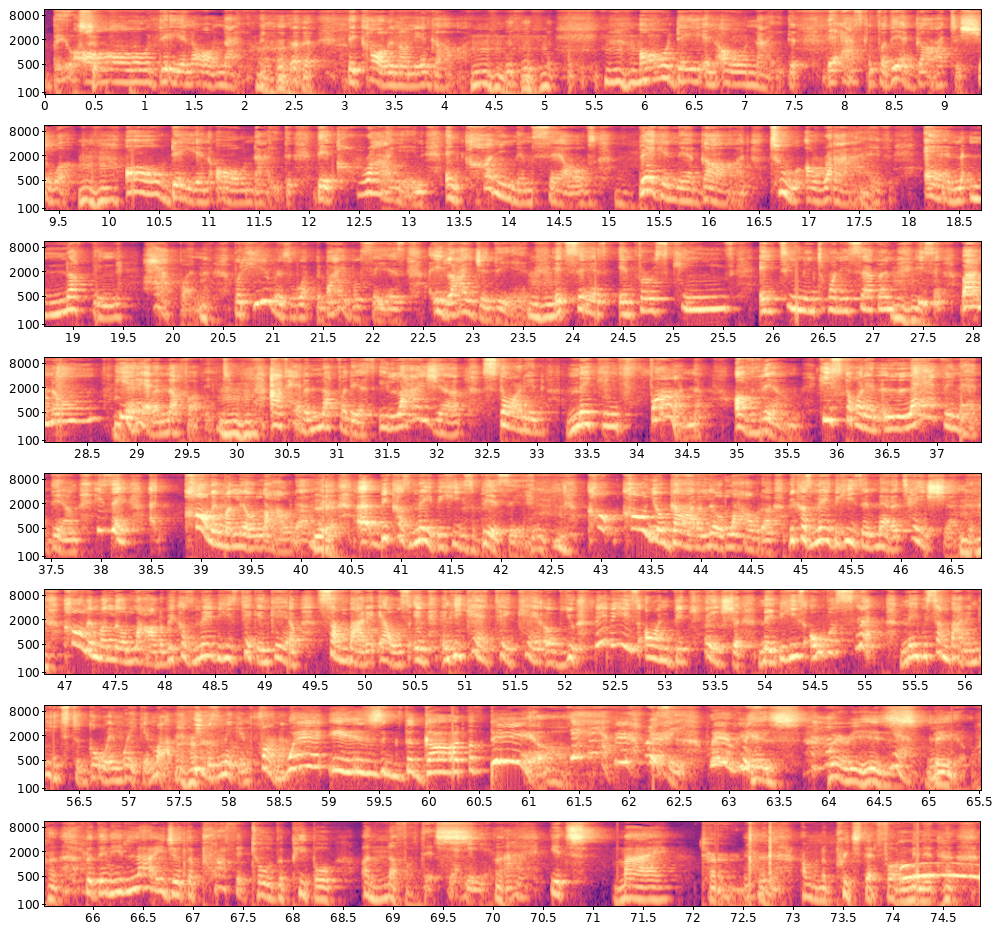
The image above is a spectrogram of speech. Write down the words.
Baal All day and all night. they calling on their God. Mm-hmm. Mm-hmm. all day and all night. They're asking for their God to show up. Mm-hmm. All day and all night. They're crying and cutting themselves, begging their God to arrive. And nothing happened. But here is what the Bible says Elijah did. Mm-hmm. It says in 1 Kings 18 and 27, mm-hmm. he said, By noon, he had had enough of it. Mm-hmm. I've had enough of this. Elijah started making fun of them. He started laughing at them. He said, Call him a little louder uh, because maybe he's busy. Call, call your God a little louder because maybe he's in meditation. Mm-hmm. Call him a little louder because maybe he's taking care of somebody else and, and he can't take care of you. Maybe he's on vacation. Maybe he's overslept. Maybe somebody needs to go and wake him up. He uh-huh. was making fun of Where is the God of Baal? Yeah, where is he? Where is where is mm-hmm. Baal? But then Elijah the prophet told the people, enough of this. Yeah, yeah, yeah. Uh-huh. It's my turn. I want to preach that for a minute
